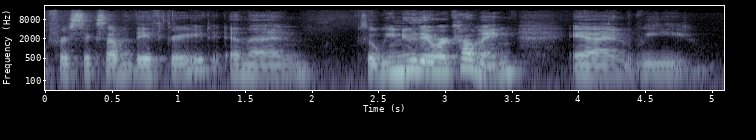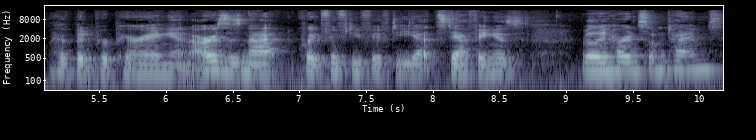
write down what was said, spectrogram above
for sixth, seventh, eighth grade. And then, so we knew they were coming, and we have been preparing, and ours is not quite 50 50 yet. Staffing is really hard sometimes.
